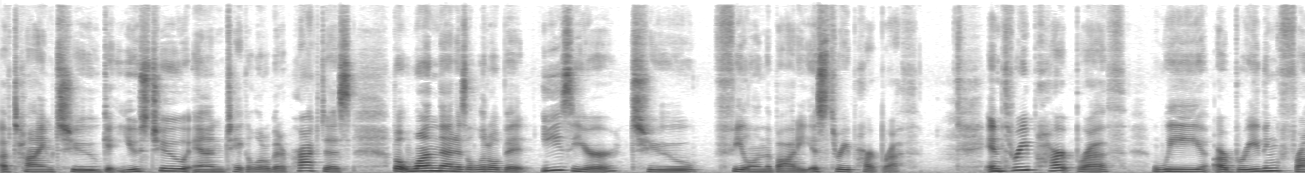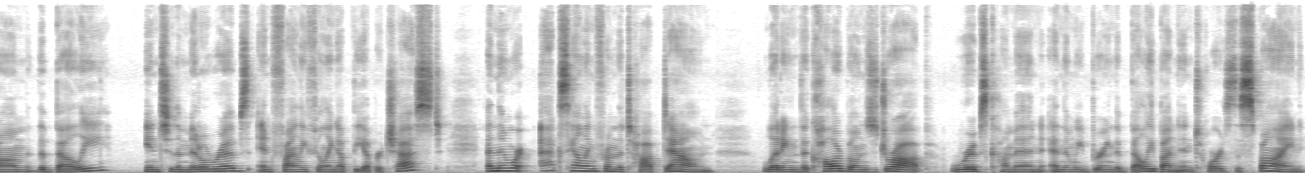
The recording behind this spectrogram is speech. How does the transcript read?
of time to get used to and take a little bit of practice. But one that is a little bit easier to feel in the body is three part breath. In three part breath, we are breathing from the belly into the middle ribs and finally filling up the upper chest. And then we're exhaling from the top down, letting the collarbones drop, ribs come in, and then we bring the belly button in towards the spine,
